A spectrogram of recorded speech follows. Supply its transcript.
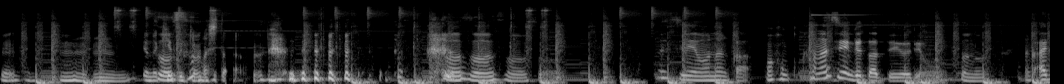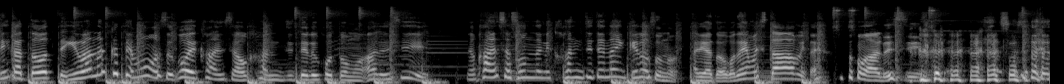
うんうんっていうの気づきました。そうそうそうそう。私もなんか、まあ、話に出たっていうよりもそのなんかありがとうって言わなくてもすごい感謝を感じてることもあるし感謝そんなに感じてないけどそのありがとうございましたみたいなこともあるし そうそう言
